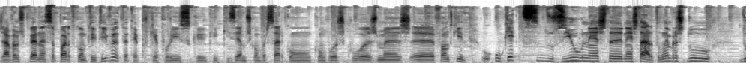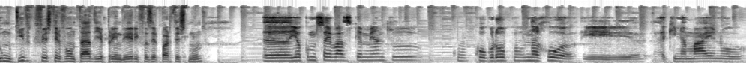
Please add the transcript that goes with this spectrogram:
Já vamos pegar nessa parte competitiva, até porque é por isso que, que quisemos conversar com, convosco hoje, mas uh, Found Kid, o, o, que é que te seduziu nesta, nesta arte? Lembras-te do, do motivo que fez ter vontade de aprender e fazer parte deste mundo? Uh, eu comecei basicamente com, com, o grupo na rua e aqui na Maia, no,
